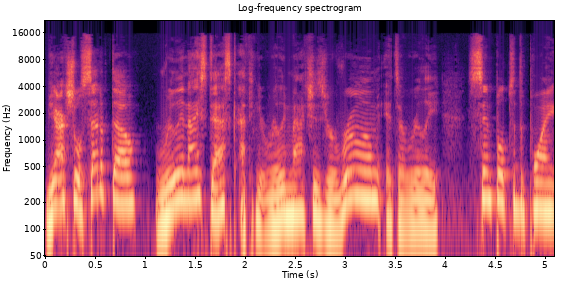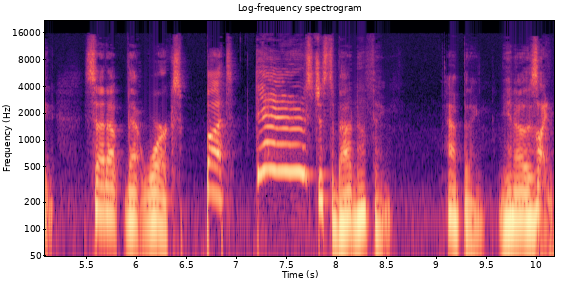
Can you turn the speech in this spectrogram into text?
The actual setup, though, really nice desk. I think it really matches your room. It's a really simple to the point setup that works. But there's just about nothing happening. You know, there's like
